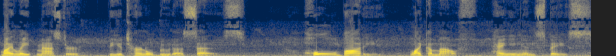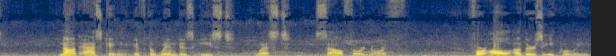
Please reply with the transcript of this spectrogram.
My late master, the eternal Buddha, says, Whole body like a mouth hanging in space, not asking if the wind is east, west, south, or north. For all others equally,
